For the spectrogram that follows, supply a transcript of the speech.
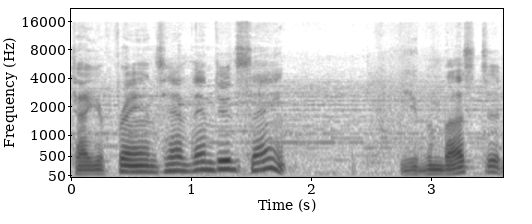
Tell your friends, have them do the same. You've been busted.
